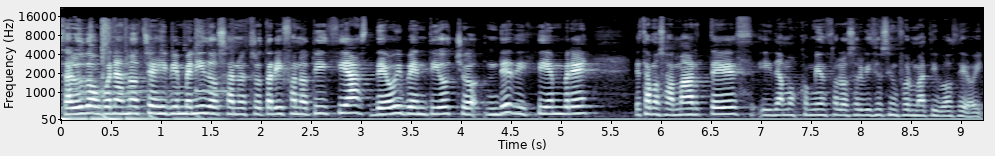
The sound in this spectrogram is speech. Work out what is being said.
Saludos, buenas noches y bienvenidos a nuestro Tarifa Noticias de hoy 28 de diciembre. Estamos a martes y damos comienzo a los servicios informativos de hoy.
